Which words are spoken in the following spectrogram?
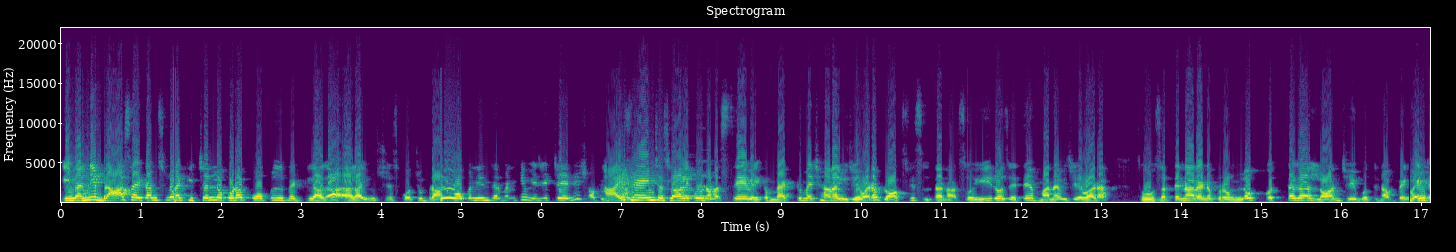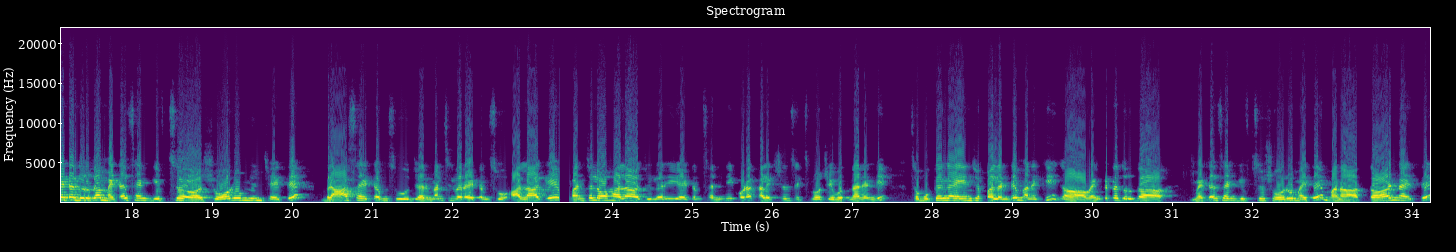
ఇవన్నీ బ్రాస్ ఐటమ్స్లో కిచెన్లో కూడా పోపులు పెట్టిలాగా అలా యూజ్ చేసుకోవచ్చు. బ్రాస్ ఓపెనింగ్ సెరమనీ కి విజిట్ చేయండి షాపింగ్ హాయ్ ఫ్రెండ్స్ అస్సలం నమస్తే. Welcome back to my channel Vijayawada blogs V Sultana so ఈ రోజైతే మన విజయవాడ సో సత్యనారాయణపురంలో కొత్తగా లాంచ్ చేయబోతున్న Venkata Venkatadurga metals and gifts showroom నుంచి అయితే brass items German silver items అలాగే పంచలోహాల జ్యువెలరీ ఐటమ్స్ అన్ని కూడా కలెక్షన్స్ ఎక్స్ప్లోర్ చేయబోతున్నానండి సో ముఖ్యంగా ఏం చెప్పాలంటే మనకి Venkata Venkatadurga metals and gifts showroom అయితే మన థర్డ్ అయితే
